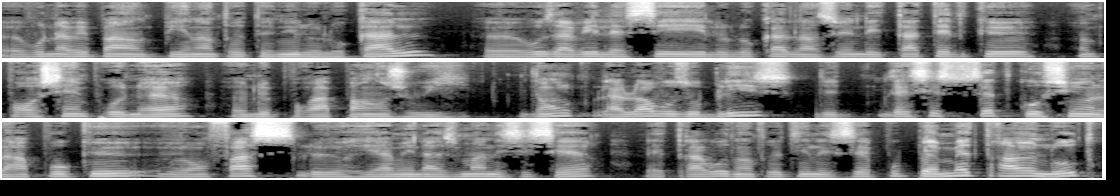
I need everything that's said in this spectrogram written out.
vous n'avez pas bien entretenu le local, euh, vous avez laissé le local dans un état tel que un prochain preneur euh, ne pourra pas en jouir. Donc la loi vous oblige de laisser cette caution là pour que on fasse le réaménagement nécessaire, les travaux d'entretien nécessaires pour permettre à un autre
